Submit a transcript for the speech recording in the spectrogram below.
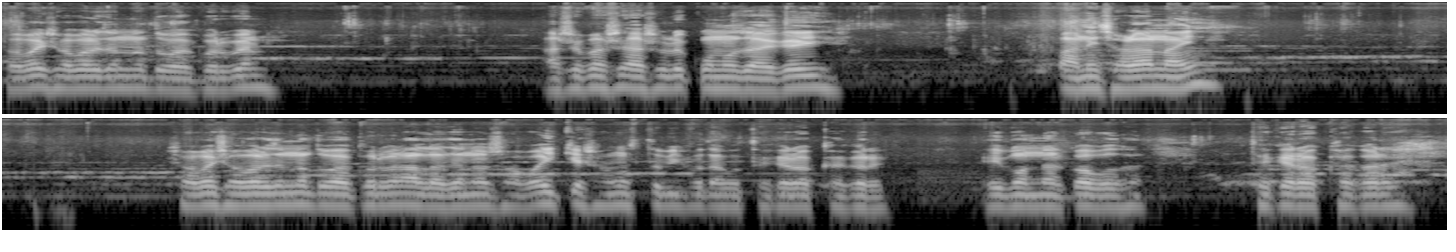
সবাই সবার জন্য দোয়া করবেন। আশেপাশে আসলে কোনো জায়গায় পানি ছাড়া নাই। সবাই সবার জন্য দোয়া করবেন, আল্লাহ যেন সবাইকে সমস্ত বিপদ আপদ থেকে রক্ষা করে, এই বন্যার কবল থেকে রক্ষা করে।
